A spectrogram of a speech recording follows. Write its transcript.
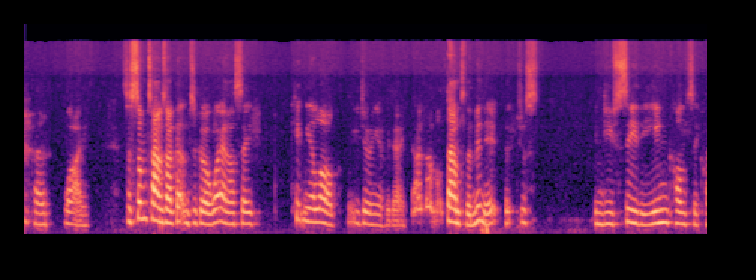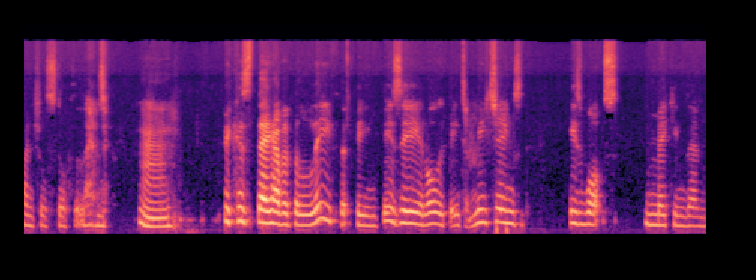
Okay, why? So sometimes I get them to go away and I'll say, keep me a log, what you're doing every day. Not down to the minute, but just, and you see the inconsequential stuff that they're doing. Hmm. Because they have a belief that being busy and always being to meetings is what's making them,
